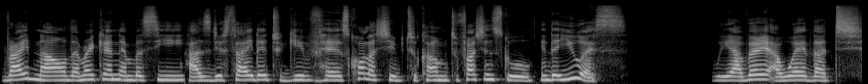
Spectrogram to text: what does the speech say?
Right now, the American Embassy has decided to give her scholarship to come to fashion school in the US. We are very aware that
